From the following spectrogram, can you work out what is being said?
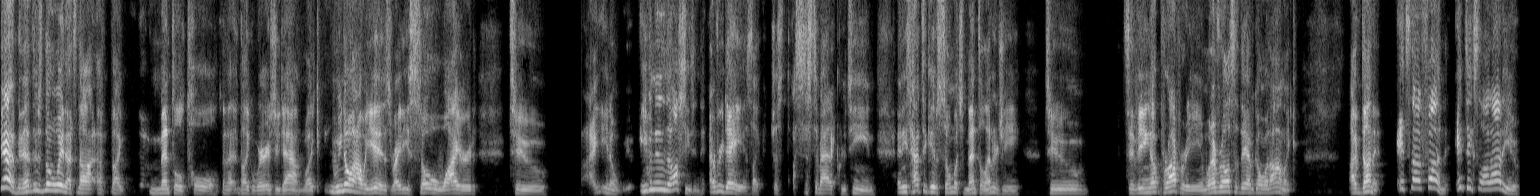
Yeah, I mean, there's no way that's not a like mental toll and that like wears you down. Like we know how he is, right? He's so wired to, I you know, even in the off season, every day is like just a systematic routine, and he's had to give so much mental energy to divvying up property and whatever else that they have going on. Like I've done it. It's not fun. It takes a lot out of you.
